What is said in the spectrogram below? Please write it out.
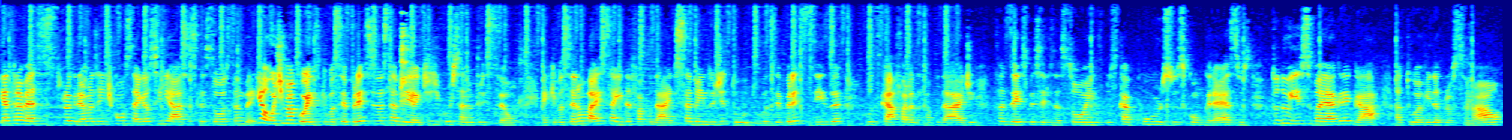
e através desses programas a gente consegue auxiliar essas pessoas também. E a última coisa que você precisa saber antes de cursar nutrição é que você não vai sair da faculdade sabendo de tudo. Você precisa buscar fora da faculdade, fazer especializações, buscar cursos, congressos, tudo isso vai agregar a tua vida profissional,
